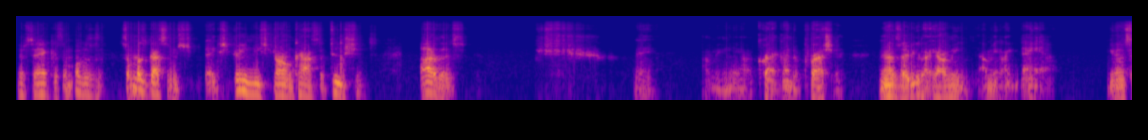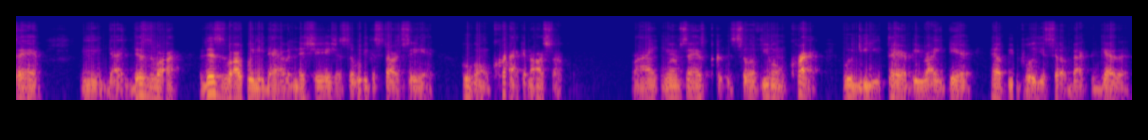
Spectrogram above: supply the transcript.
You know what I'm saying? Because some of us, some of us got some extremely strong constitutions. Others, man, I mean, I crack under pressure. You know what I'm saying? Be like, I mean, I mean, like, damn. You know what I'm saying? Mm, that, this is why this is why we need to have initiation so we can start seeing who gonna crack in our circle, right? You know what I'm saying? So if you don't crack, we'll give you therapy right there, help you pull yourself back together,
